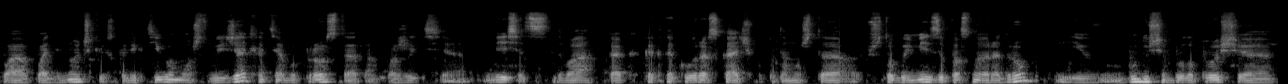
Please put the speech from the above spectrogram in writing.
по, поодиночке, с коллективом может выезжать хотя бы просто там пожить э, месяц месяц-два, как, как такую раскачку, потому что, чтобы иметь запасной аэродром, и в будущем было проще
